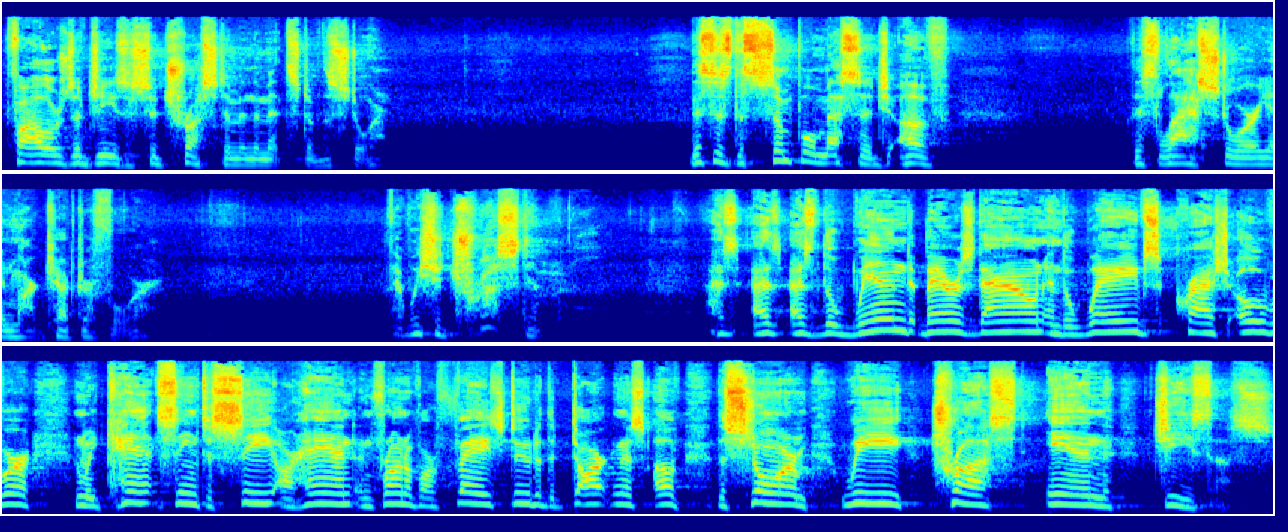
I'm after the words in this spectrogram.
followers of Jesus should trust him in the midst of the storm. This is the simple message of this last story in Mark chapter 4 that we should trust him as, as, as the wind bears down and the waves crash over, and we can't seem to see our hand in front of our face due to the darkness of the storm, we trust in Jesus.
